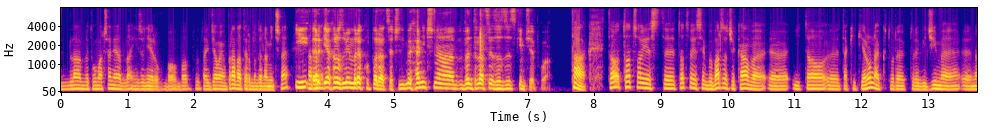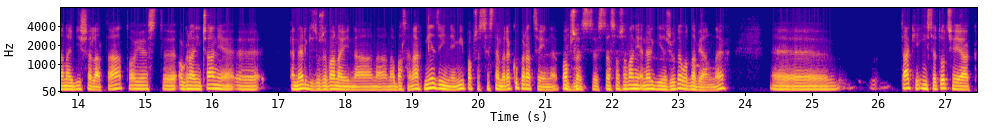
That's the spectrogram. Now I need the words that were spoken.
dla wytłumaczenia dla inżynierów, bo, bo tutaj działają prawa termodynamiczne. I Natomiast... jak rozumiem rekuperacja, czyli mechaniczna wentylacja z odzyskiem ciepła. Tak, to, to, co jest, to, co jest jakby bardzo ciekawe e, i to e, taki kierunek, który, który widzimy na najbliższe lata, to jest ograniczanie energii zużywanej na, na, na basenach, między innymi poprzez systemy rekuperacyjne, poprzez mhm. zastosowanie energii ze źródeł odnawialnych, takie instytucje jak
